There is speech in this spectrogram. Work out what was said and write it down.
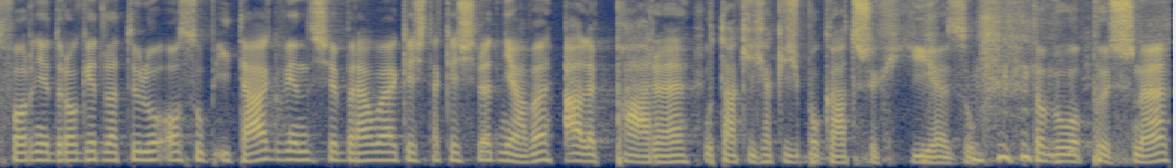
potwornie drogie dla tylu osób i tak, więc się brało jakieś takie średniawe, ale parę u takich jakichś bogatszych, Jezu, to było pyszne.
